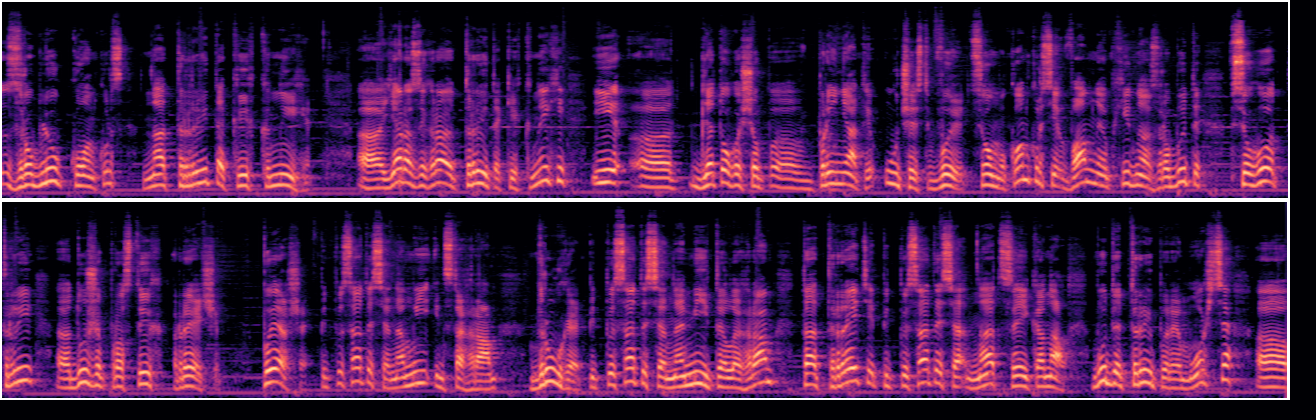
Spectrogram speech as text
зроблю конкурс на три таких книги. Е, Я розіграю три таких книги, і е, для того, щоб е, прийняти участь в цьому конкурсі, вам необхідно зробити всього три дуже простих речі. Перше підписатися на мій інстаграм. Друге підписатися на мій телеграм. Та третє підписатися на цей канал. Буде три переможця е,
